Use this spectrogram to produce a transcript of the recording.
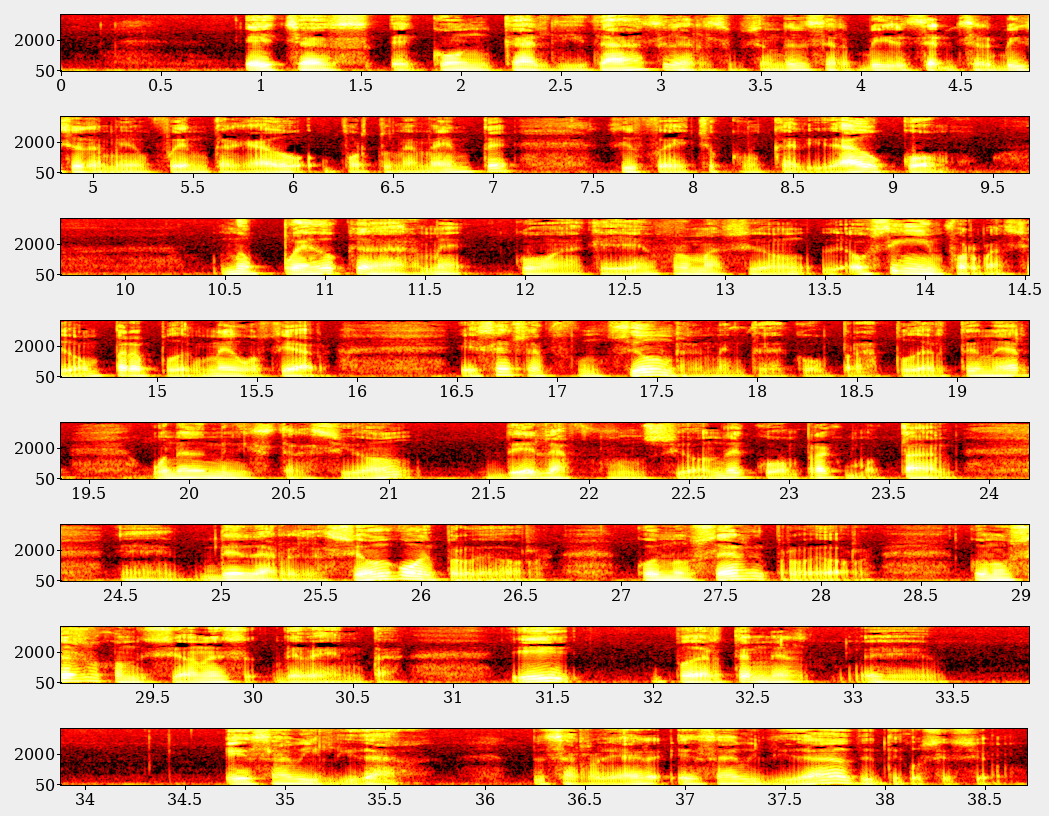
hechas eh, con calidad, si la recepción del servicio, el servicio también fue entregado oportunamente, si fue hecho con calidad o cómo no puedo quedarme con aquella información o sin información para poder negociar. Esa es la función realmente de compra, poder tener una administración de la función de compra como tal, eh, de la relación con el proveedor, conocer el proveedor, conocer sus condiciones de venta y poder tener eh, esa habilidad, desarrollar esa habilidad de negociación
